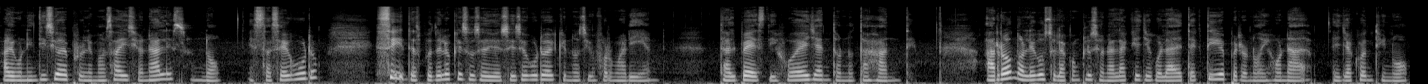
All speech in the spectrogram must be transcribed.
¿Algún indicio de problemas adicionales? No. ¿Está seguro? Sí, después de lo que sucedió estoy seguro de que nos informarían. Tal vez, dijo ella en tono tajante. A Ron no le gustó la conclusión a la que llegó la detective, pero no dijo nada. Ella continuó.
